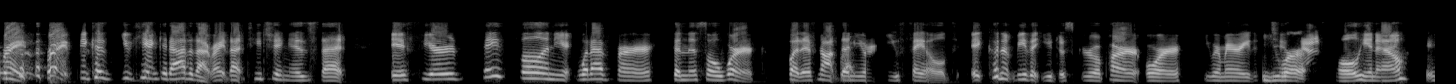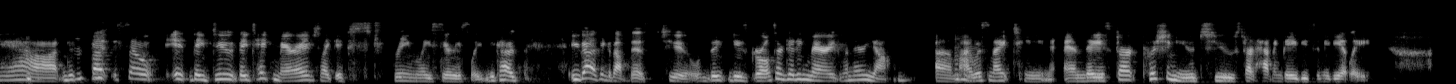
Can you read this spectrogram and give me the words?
right, right. Because you can't get out of that, right? That teaching is that if you're faithful and you whatever, then this will work. But if not, then Right. you're you failed. It couldn't be that you just grew apart or you were married You to were- asshole, you know? Yeah, but so it, they do they take marriage like extremely seriously because you got to think about this too. The, these girls are getting married when they're young. Um, I Mhm. was 19, and they start pushing you to start having babies immediately.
